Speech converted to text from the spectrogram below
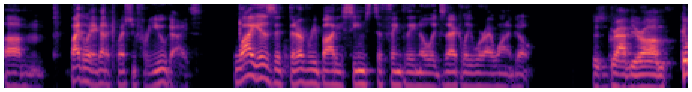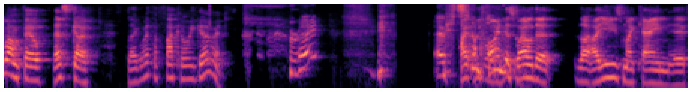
Um, by the way, I got a question for you guys. Why is it that everybody seems to think they know exactly where I want to go? Just grab your arm. Come on, Phil. Let's go. Like, where the fuck are we going? right? I, mean, I, I find as well that like I use my cane if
